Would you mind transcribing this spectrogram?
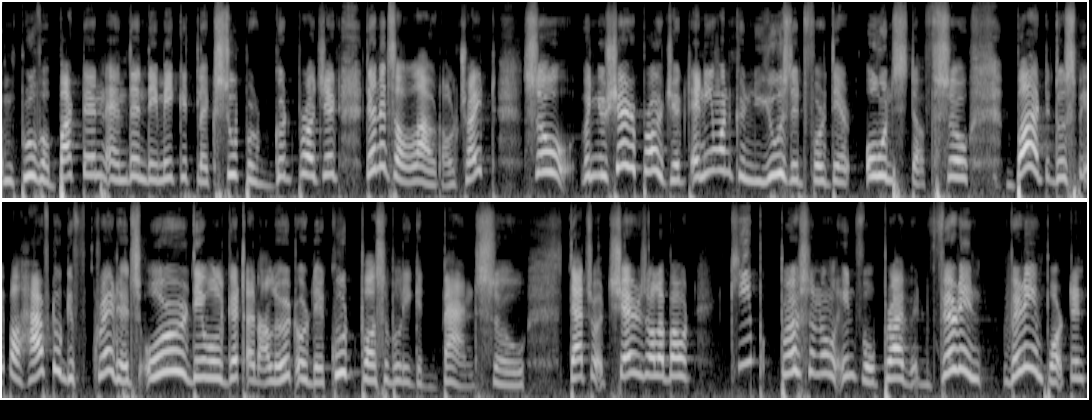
improve a button and then they make it like super good project then it's allowed all right so when you share a project anyone can use it for their own stuff. So but those people have to give credits or they will get an alert or they could possibly get banned. So that's what share is all about. Keep personal info private. Very very important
